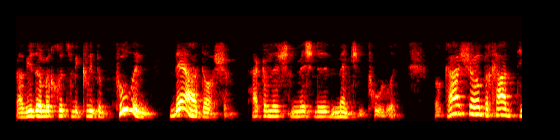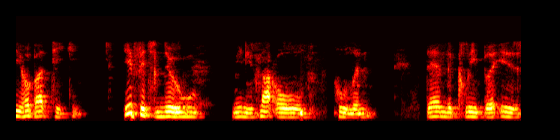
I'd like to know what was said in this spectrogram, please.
Rabbi Yehuda Omer chutz miklipi pulin, they adoshim. How come this Mishnah didn't mention pulin? Lokasho b'chad tiho batiki. If it's new, meaning it's not old, pulin, then the klipa is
